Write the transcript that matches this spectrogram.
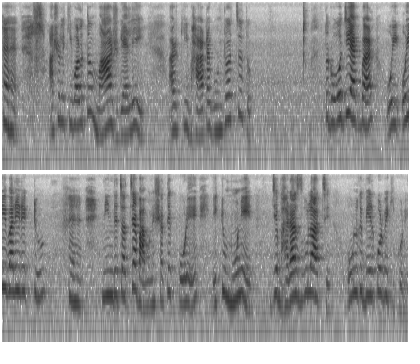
হ্যাঁ আসলে কি বলতো, মাস গেলেই আর কি ভাড়াটা গুনতে হচ্ছে তো। তো রোজই একবার ওই ওই বাড়ির একটু নিন্দে চর্চা বামুনের সাথে করে একটু মনের যে ভাইরাসগুলো আছে, ওগুলোকে বের করবে কি করে?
